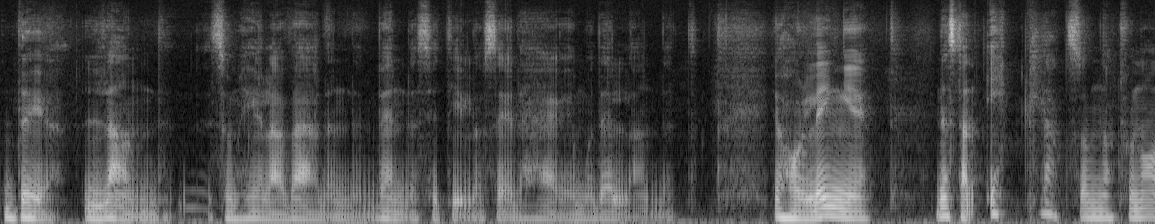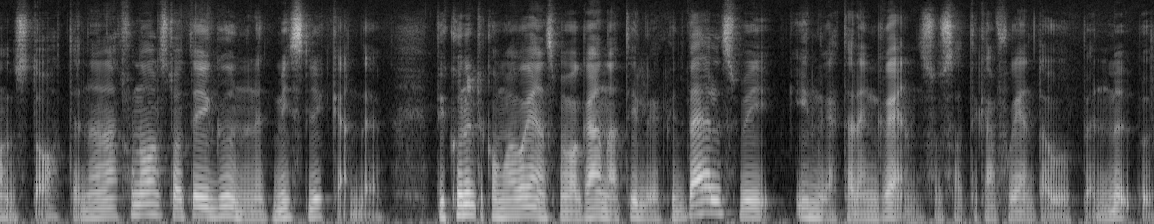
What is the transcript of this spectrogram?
det land som hela världen vänder sig till och säger det här är modellandet. Jag har länge nästan äcklats av nationalstaten. En nationalstat är i grunden ett misslyckande. Vi kunde inte komma överens med våra grannar tillräckligt väl så vi inrättade en gräns och satte kanske rent av upp en mur.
